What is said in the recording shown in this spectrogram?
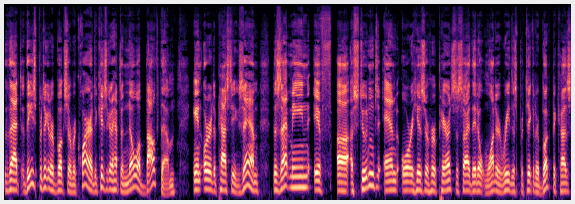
that these particular books are required, the kids are going to have to know about them in order to pass the exam. Does that mean if uh, a student and or his or her parents decide they don't want to read this particular book because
